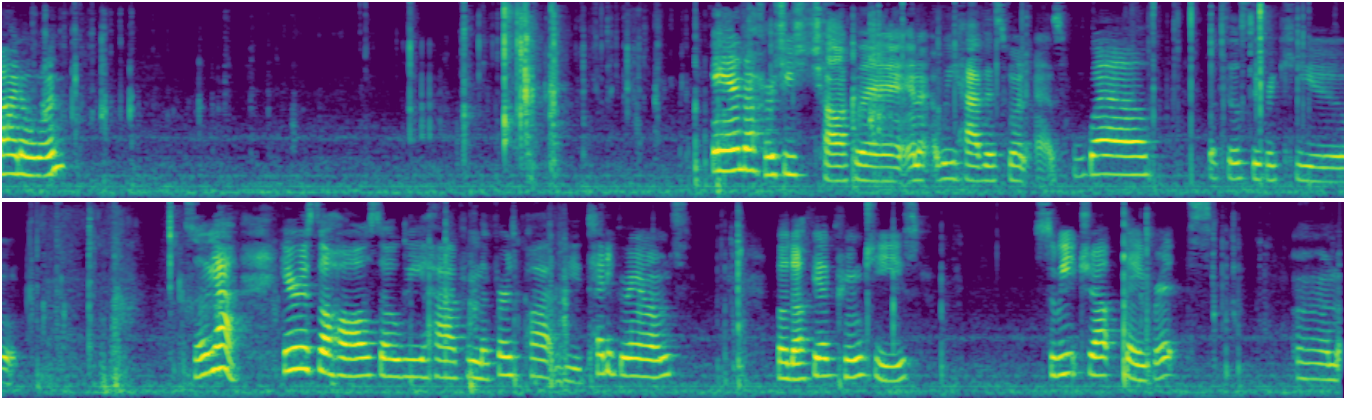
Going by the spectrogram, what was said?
Final one. And a Hershey's chocolate. And we have this one as well. Looks so super cute. So yeah, here is the haul. So we have from the first pot the Teddy Grahams, Philadelphia cream cheese, Sweet Drop favorites, um,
